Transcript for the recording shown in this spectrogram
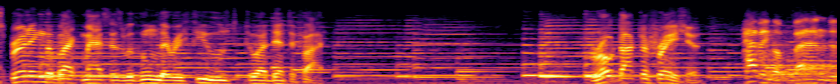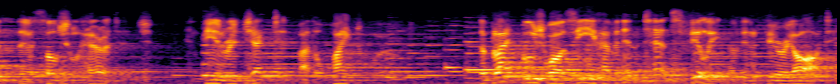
spurning the black masses with whom they refused to identify. Wrote Dr. Frazier, Having abandoned their social heritage and being rejected by the white world, the black bourgeoisie have an intense feeling of inferiority,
